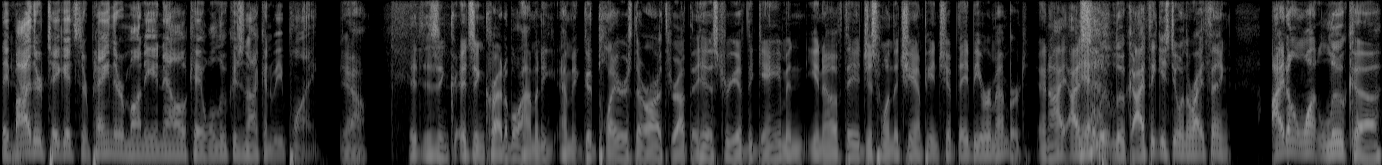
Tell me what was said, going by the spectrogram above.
they buy their tickets, they're paying their money, and now okay, well, Luka's not going to be playing. Yeah. It is inc- it's incredible how many how many good players there are throughout the history of the game, and you know if they had just won the championship, they'd be remembered. And I, I yeah. salute Luka. I think he's doing the right thing. I don't want Luka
